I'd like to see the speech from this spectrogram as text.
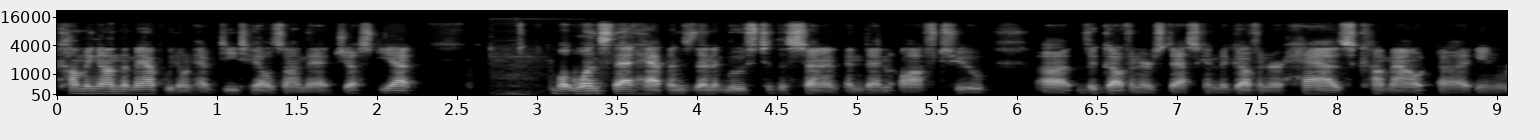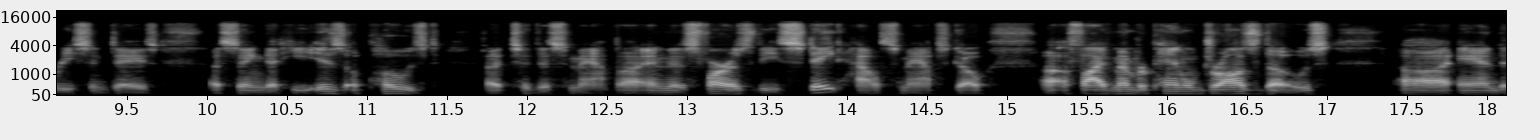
coming on the map. We don't have details on that just yet. But once that happens, then it moves to the Senate and then off to uh, the governor's desk. And the governor has come out uh, in recent days uh, saying that he is opposed uh, to this map. Uh, and as far as the state house maps go, uh, a five member panel draws those. And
